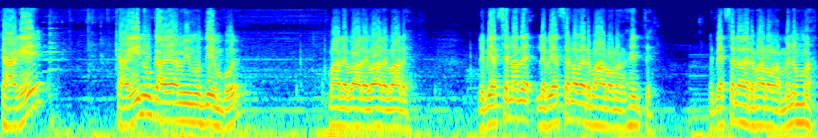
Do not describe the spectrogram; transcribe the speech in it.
Cagué Cagué y no cagué al mismo tiempo, eh Vale, vale, vale, vale. Le voy a hacer la de, le voy a hacer la de Valorant, gente. Le voy a hacer la de Valorant, menos más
